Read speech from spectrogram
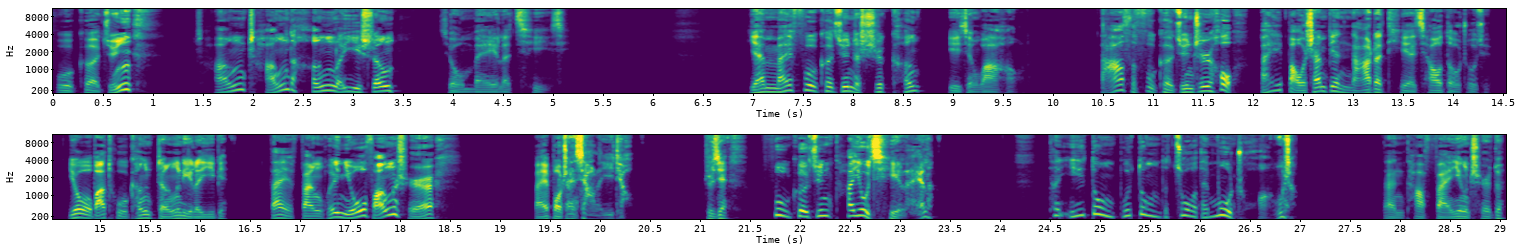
傅克军长长的哼了一声，就没了气息。掩埋傅克军的尸坑已经挖好了。打死傅克军之后，白宝山便拿着铁锹走出去，又把土坑整理了一遍。再返回牛房时，白宝山吓了一跳，只见傅克军他又起来了。他一动不动地坐在木床上，但他反应迟钝，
